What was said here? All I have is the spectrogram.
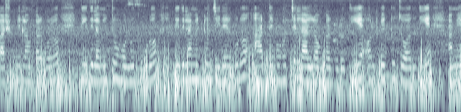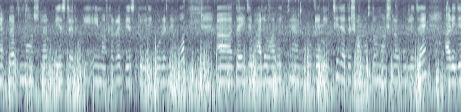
কাশ্মীরি লঙ্কার গুঁড়ো, দিয়ে দিলাম একটু হলুদ গুঁড়ো, দিয়ে দিলাম একটু জিরের গুঁড়ো আর দেবো হচ্ছে লাল লঙ্কার গুঁড়ো। দিয়ে অল্প একটু জল দিয়ে আমি একটা মশলার পেস্ট আর কি, এই মশলাটার পেস্ট তৈরি করে নেব। তাই যে ভালোভাবে ঘুটে নিচ্ছি যাতে সমস্ত মশলা গুলে যায়। আর এই যে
